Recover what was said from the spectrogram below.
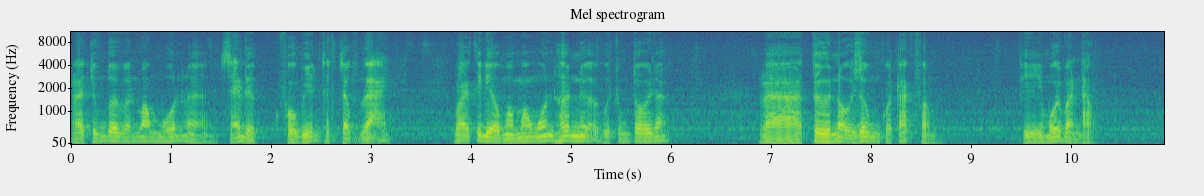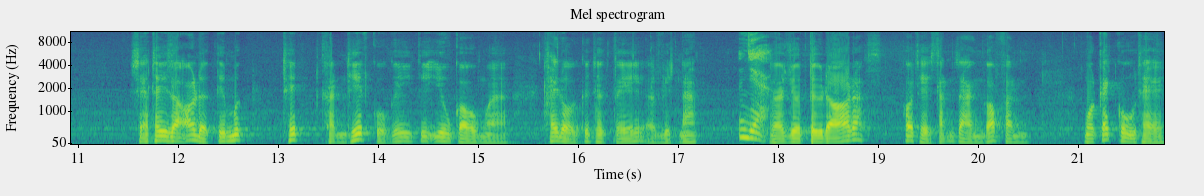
là chúng tôi vẫn mong muốn là sẽ được phổ biến thật rộng rãi. Và cái điều mà mong muốn hơn nữa của chúng tôi đó là từ nội dung của tác phẩm thì mỗi bạn đọc sẽ thấy rõ được cái mức thiết khẩn thiết của cái cái yêu cầu mà thay đổi cái thực tế ở Việt Nam. Dạ. Và rồi từ đó đó có thể sẵn sàng góp phần một cách cụ thể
